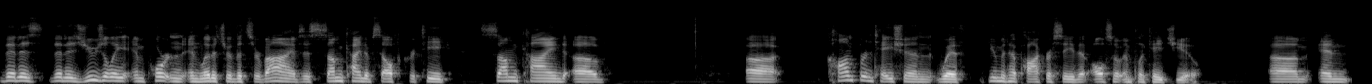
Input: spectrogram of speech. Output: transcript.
that is that is usually important in literature that survives is some kind of self-critique, some kind of uh, confrontation with human hypocrisy that also implicates you. Um, and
